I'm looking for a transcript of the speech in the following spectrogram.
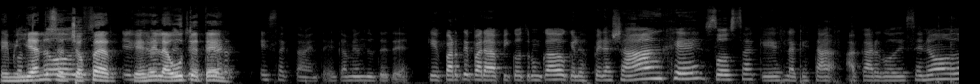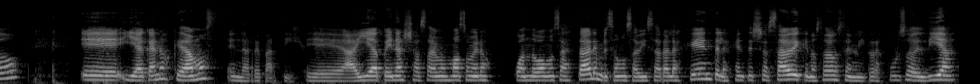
Emiliano es el chofer, que es de la UTT. chofer, exactamente, el camión de UTT. Que parte para Pico Truncado, que lo espera ya Ángel Sosa, que es la que está a cargo de ese nodo. Eh, y acá nos quedamos en la repartija. Eh, ahí apenas ya sabemos más o menos cuándo vamos a estar, empezamos a avisar a la gente, la gente ya sabe que nosotros en el transcurso del día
